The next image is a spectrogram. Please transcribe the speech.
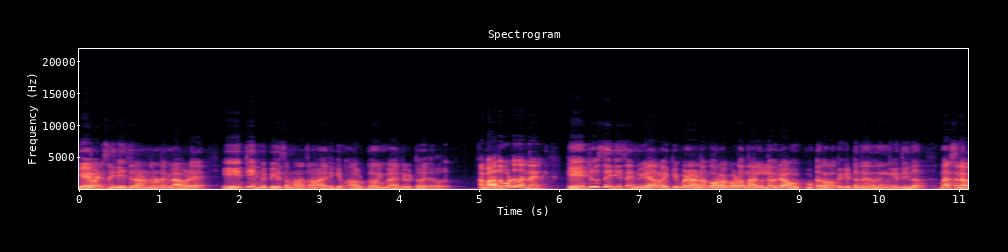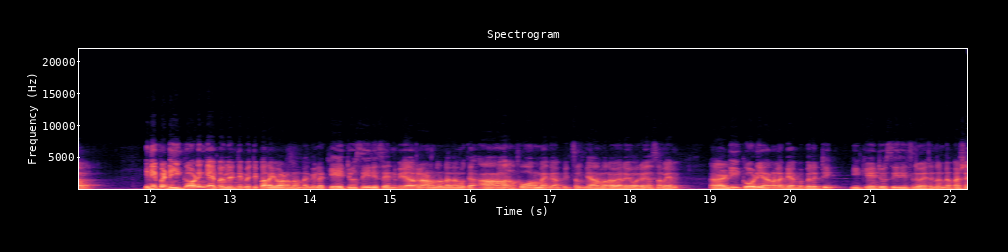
കെ വൺ സീരീസിലാണെന്നുണ്ടെങ്കിൽ അവിടെ eighty M B P S മാത്രമായിരിക്കും ഔട്ട് ഗോയിങ് വാല്യൂ ഇട്ട് വരുന്നത്. അപ്പൊ അതുകൊണ്ട് തന്നെ K two series N V R വയ്ക്കുമ്പോഴാണ് കുറെ കൂടെ നല്ലൊരു ഔട്ട്പുട്ട് നമുക്ക് കിട്ടുന്നതെന്ന് നിങ്ങൾക്ക് ഇതിൽ മനസ്സിലാവും. മനസ്സിലാവും ഇനിയിപ്പോൾ ഡീകോഡിംഗ് കേപ്പബിലിറ്റിയെ പറ്റി പറയുവാണെന്നുണ്ടെങ്കിൽ K two series N V ആറിലാണെന്നുണ്ടെങ്കിൽ നമുക്ക് ആറ് ഫോർ മെഗാ പിക്സൽ ക്യാമറ വരെ ഒരേ സമയം ഡീകോഡ് ചെയ്യാനുള്ള കേപ്പബിലിറ്റി ഈ കെ ടു സീരീസിന് വരുന്നുണ്ട്. പക്ഷെ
